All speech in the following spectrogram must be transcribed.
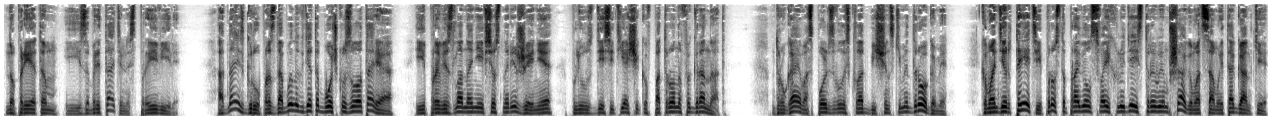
Но при этом и изобретательность проявили. Одна из групп раздобыла где-то бочку золотаря и провезла на ней все снаряжение, плюс десять ящиков патронов и гранат. Другая воспользовалась кладбищенскими дрогами, Командир третий просто провел своих людей строевым шагом от самой таганки,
